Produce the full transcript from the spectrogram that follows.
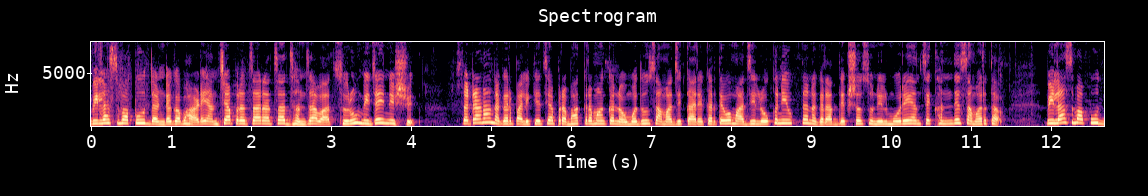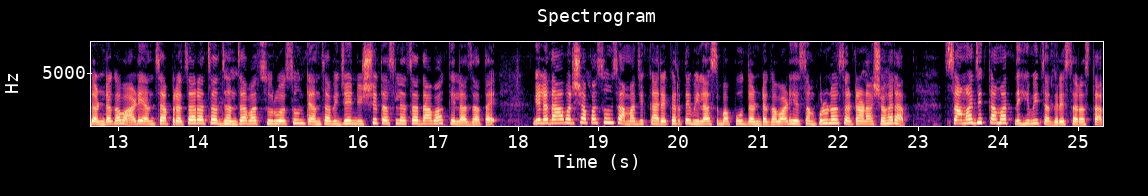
विलासबापू दंडगव्हाड यांच्या प्रचाराचा झंझावात सुरू विजय निश्चित. सटाणा नगरपालिकेच्या प्रभाग क्रमांक नऊ मधून सामाजिक कार्यकर्ते व माजी लोकनियुक्त नगराध्यक्ष सुनील मोरे यांचे खंदे समर्थक. विलासबापू दंडगवाड यांचा प्रचाराचा झंझावात सुरू असून त्यांचा विजय निश्चित असल्याचा दावा केला जात आहे. गेल्या दहा वर्षापासून सामाजिक कार्यकर्ते विलासबापू दंडगवाड हे संपूर्ण सटाणा शहरात सामाजिक कामात नेहमीच अग्रेसर असतात.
